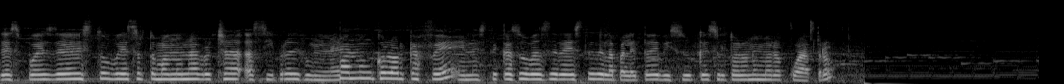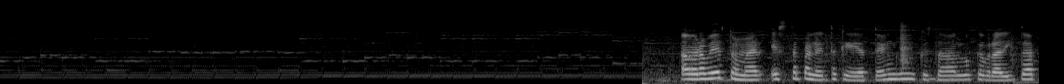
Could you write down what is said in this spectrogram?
Después de esto voy a estar tomando una brocha así para difuminar. Tomando un color café, en este caso va a ser este de la paleta de Bisú, que es el tono número 4. Ahora voy a tomar esta paleta que ya tengo, que está algo quebradita,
